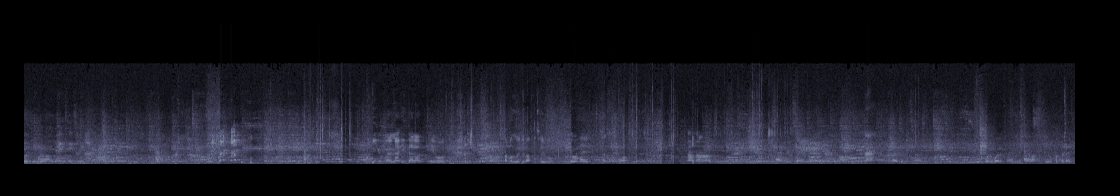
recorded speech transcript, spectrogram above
What's your job? You better not eat that off the table. I'm gonna lick it off the table. Go ahead. That's what I want. Uh-uh. I understand. Huh? I. Wait, what if I lick that off the table, but then I do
